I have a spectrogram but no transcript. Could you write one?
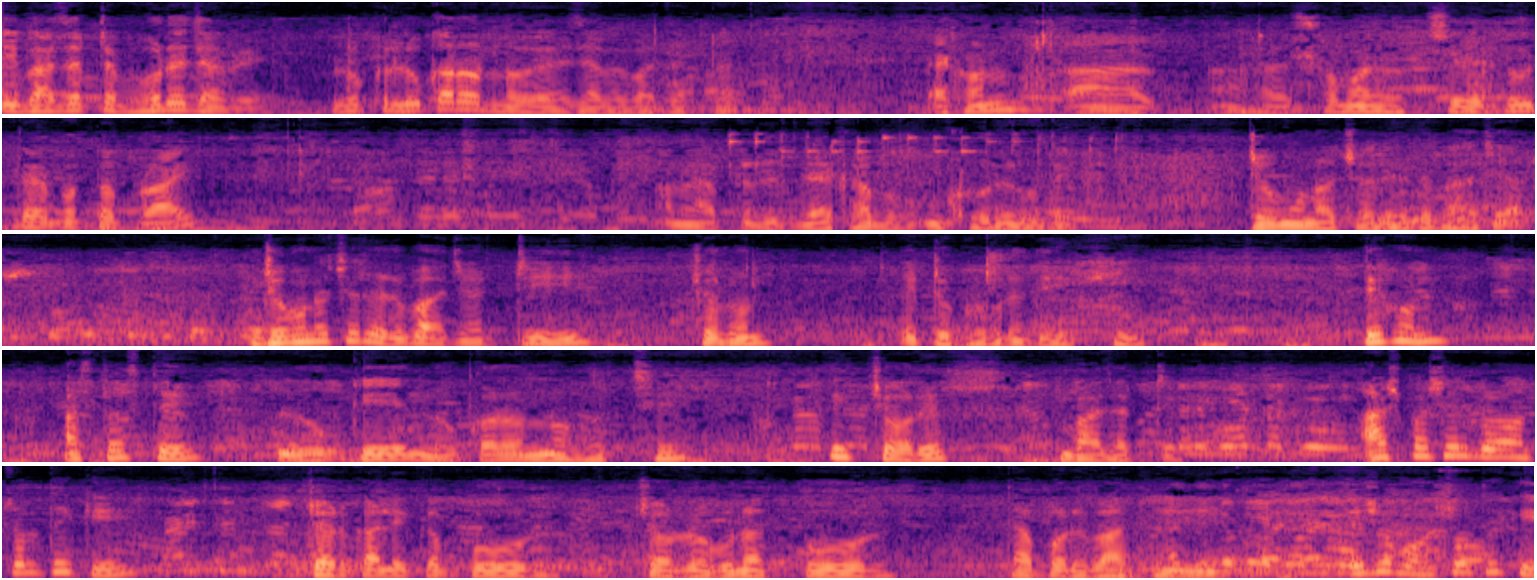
এই বাজারটা ভরে যাবে। লোক লোকারণ্য হয়ে যাবে বাজারটা। এখন আর সময় হচ্ছে দুইটার মতো প্রায়। আমি আপনাদের দেখাবো ঘুরে ঘুরে যমুনাচরের বাজার। যমুনাচরের বাজারটি চলুন একটু ঘুরে দেখি। দেখুন, আস্তে আস্তে লোকে লোকারণ্য হচ্ছে এই চরের বাজারটি। আশপাশের অঞ্চল থেকে চর কালিকাপুর চর রঘুনাথপুর তারপরে বাথুলি এসব অঞ্চল থেকে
